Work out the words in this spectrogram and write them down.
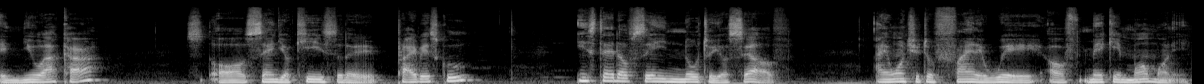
a newer car or send your kids to the private school. Instead of saying no to yourself, I want you to find a way of making more money.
